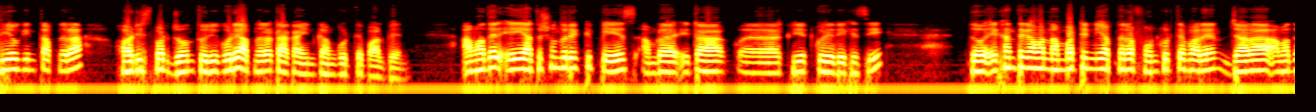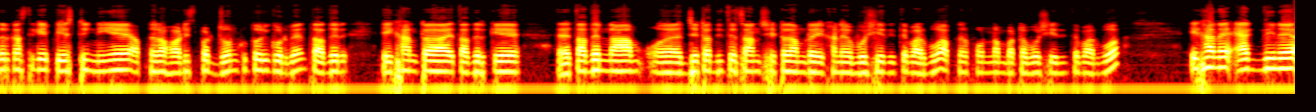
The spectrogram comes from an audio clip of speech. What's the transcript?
দিয়েও কিন্তু আপনারা হটস্পট জোন তৈরি করে আপনারা টাকা ইনকাম করতে পারবেন। আমাদের এই এত সুন্দর একটি পেজ আমরা এটা ক্রিয়েট করে রেখেছি। তো এখান থেকে আমার নাম্বারটি নিয়ে আপনারা ফোন করতে পারেন। যারা আমাদের কাছ থেকে এই পেজটি নিয়ে আপনারা হটস্পট জোন তৈরি করবেন, তাদের এইখানটায় তাদেরকে তাদের নাম যেটা দিতে চান সেটা আমরা এখানে বসিয়ে দিতে পারব, আপনার ফোন নাম্বারটা বসিয়ে দিতে পারব। এখানে একদিনের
